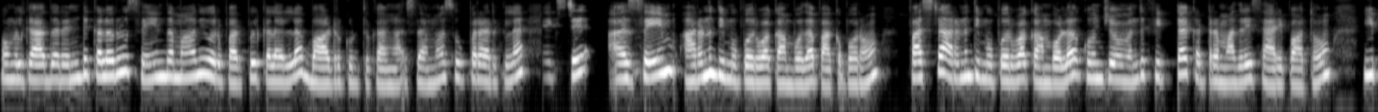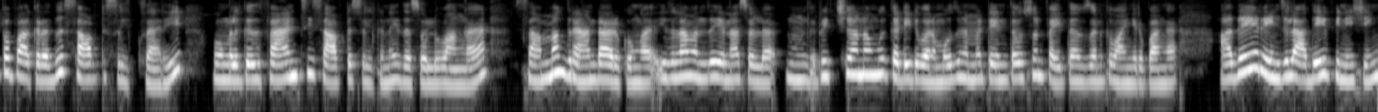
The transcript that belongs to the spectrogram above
உங்களுக்கு அதை ரெண்டு கலரும் சேர்ந்த மாதிரி ஒரு பர்பிள் கலரில் பார்டர் கொடுத்துருக்காங்க. செம்ம சூப்பராக இருக்குல்ல? நெக்ஸ்ட்டு சேம் அறநூற்றி முப்பது ரூபா காம்போ தான் பார்க்க போகிறோம் ஃபஸ்ட்டு அறநூற்றி முப்பது ரூபா காம்போவில் கொஞ்சம் வந்து ஃபிட்டாக கட்டுற மாதிரி saree பார்த்தோம். இப்போ பார்க்குறது சாஃப்ட் சில்க் சாரீ உங்களுக்கு ஃபேன்சி சாஃப்ட் சில்க்னு இதை சொல்லுவாங்க. செம்ம கிராண்டாக இருக்குங்க. இதெல்லாம் வந்து என்ன சொல்ல ரிச்சானவங்க கட்டிட்டு வரும்போது நம்ம டென் தௌசண்ட் ஃபைவ் தௌசண்ட்க்கு வாங்கியிருப்பாங்க. அதே ரேஞ்சில் அதே ஃபினிஷிங்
